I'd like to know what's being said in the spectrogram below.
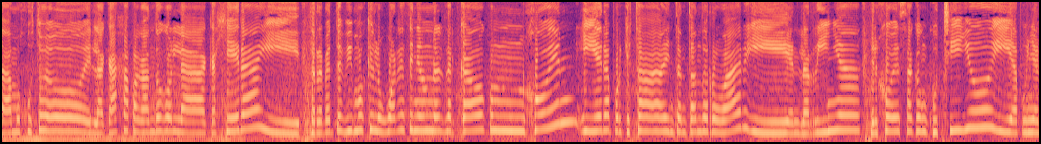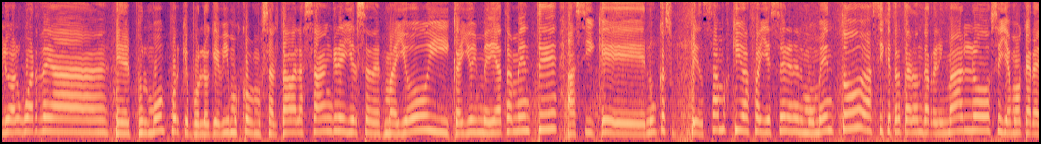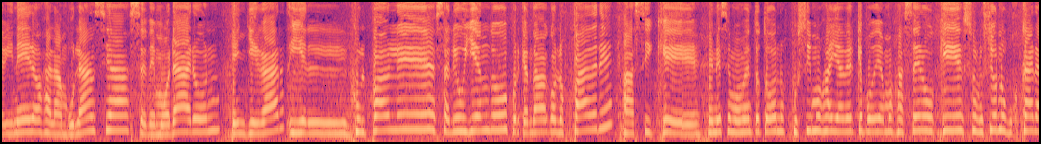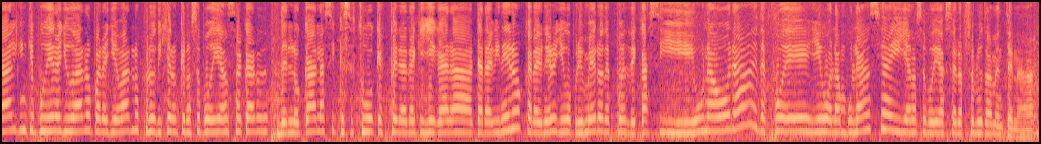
estábamos justo en la caja pagando con la cajera y de repente vimos que los guardias tenían un altercado con un joven y era porque estaba intentando robar y en la riña el joven saca un cuchillo y apuñaló al guardia en el pulmón porque por lo que vimos como saltaba la sangre y él se desmayó y cayó inmediatamente, así que nunca pensamos que iba a fallecer en el momento, así que trataron de reanimarlo, se llamó a carabineros, a la ambulancia, se demoraron en llegar y el culpable salió huyendo porque andaba con los padres, así que en ese momento todos nos pusimos ahí a ver qué podíamos hacer o qué solución o buscar a alguien que pudiera ayudarlo para llevarlos, pero dijeron que no se podían sacar del local, así que se tuvo que esperar a que llegara Carabineros. Carabineros llegó primero después de casi una hora, después llegó la ambulancia y ya no se podía hacer absolutamente nada.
